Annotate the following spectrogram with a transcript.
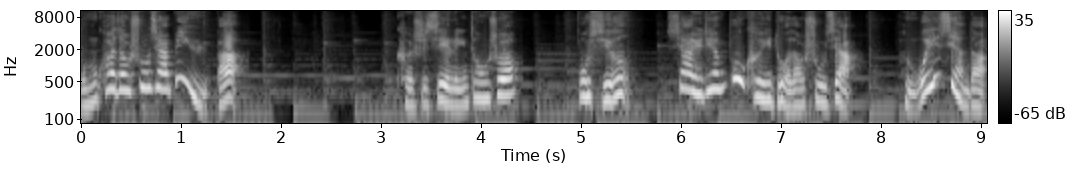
我们快到树下避雨吧。”可是谢灵通说：“不行，下雨天不可以躲到树下，很危险的。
